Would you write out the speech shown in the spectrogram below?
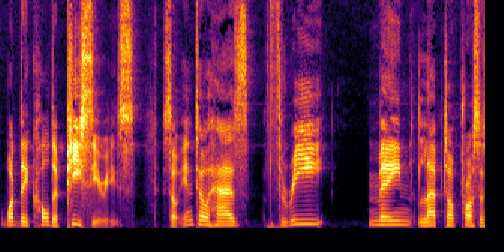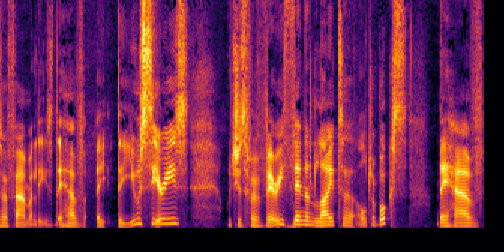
what they call the P series. So Intel has three main laptop processor families. They have a, the U series, which is for very thin and light uh, ultrabooks. They have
